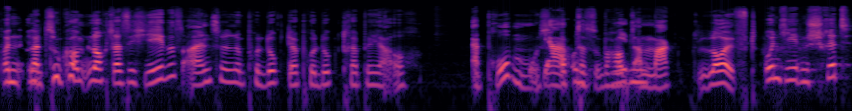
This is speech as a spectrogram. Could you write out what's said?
und, Dazu kommt noch, dass ich jedes einzelne Produkt der Produkttreppe ja auch erproben muss, Ja, ob das überhaupt jeden- am Markt läuft. und jeden Schritt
